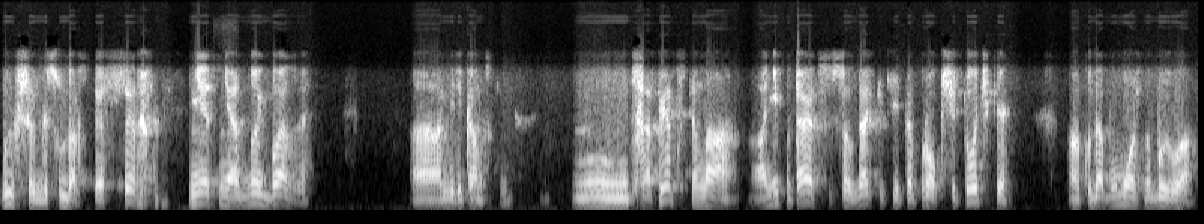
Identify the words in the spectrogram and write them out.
бывших государств СССР нет ни одной базы э, американской. Соответственно, они пытаются создать какие-то прокси-точки, э, куда бы можно было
